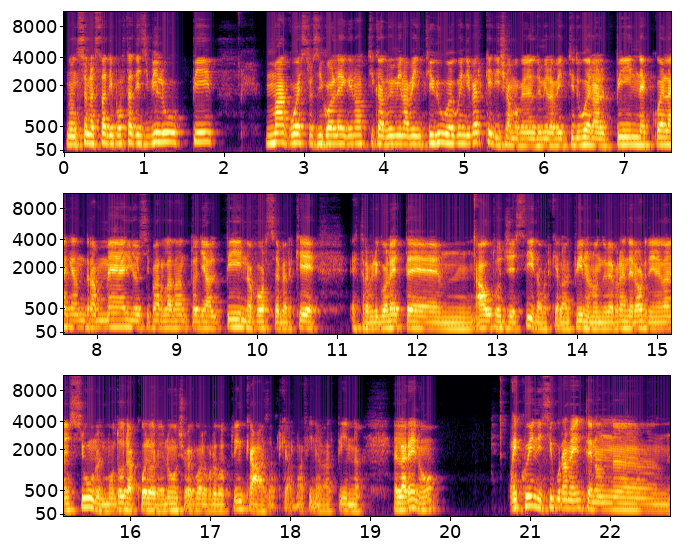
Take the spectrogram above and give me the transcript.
non sono stati portati sviluppi, ma questo si collega in ottica 2022, quindi perché diciamo che nel 2022 l'Alpine è quella che andrà meglio, si parla tanto di Alpine, forse perché è tra virgolette mh, autogestita, perché l'Alpine non deve prendere ordine da nessuno, il motore a quello Renault, cioè quello prodotto in casa, perché alla fine l'Alpine è la Renault, e quindi sicuramente non...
